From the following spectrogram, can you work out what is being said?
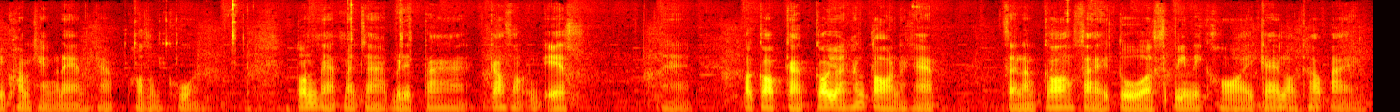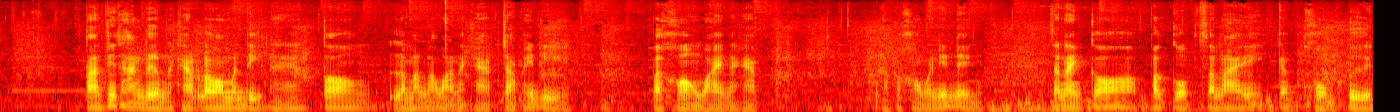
มีความแข็งแรงนะครับพอสมควร ต้นแบบมาจากเบรต้า92 ms นะฮะประกอบกับก็ย้อนขั้นตอนนะครับ ใส่ลำกล้องใส่ตัวสปริงในคอยใกล้หลอดเข้าไป ตามที่ทางเดิมนะครับระวังมันดีดนะต้องระมัดระวังนะครับ จับให้ดีประคองไว้นะครับประคองไว้นิดหนึ่งจากนั้นก็ประกบสไลด์กับโคมปืน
